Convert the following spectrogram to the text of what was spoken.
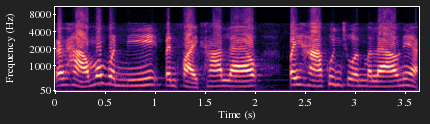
แต่ถามว่าวันนี้เป็นฝ่ายค้านแล้ว ไปหาคุณชวนมาแล้วเนี่ย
